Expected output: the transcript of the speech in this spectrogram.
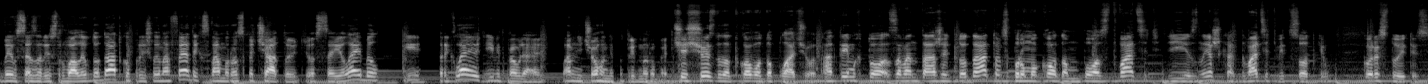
Ви все зареєстрували в додатку, прийшли на FedEx, вам розпечатують ось цей лейбл і приклеють і відправляють. Вам нічого не потрібно робити. Чи щось додатково доплачувати. А тим, хто завантажить додаток з промокодом BOSS20, діє знижка 20%. Користуйтесь.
